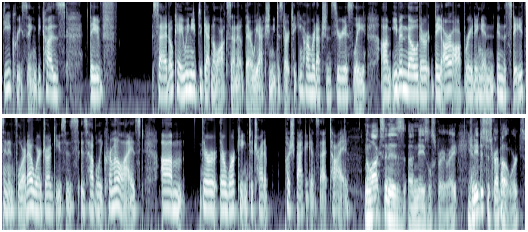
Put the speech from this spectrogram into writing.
decreasing because they've said, okay, we need to get naloxone out there. We actually need to start taking harm reduction seriously. Um, even though they're they are operating in in the states and in Florida where drug use is is heavily criminalized, um, they're they're working to try to push back against that tide. Naloxone is a nasal spray, right? Yeah. Can you just describe how it works?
